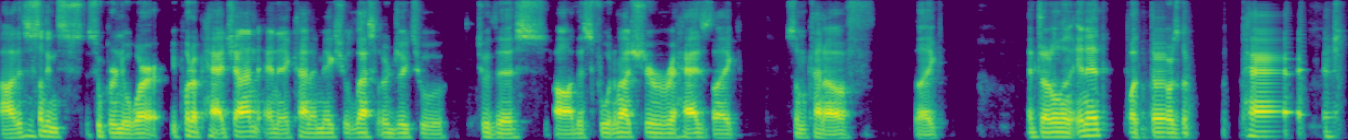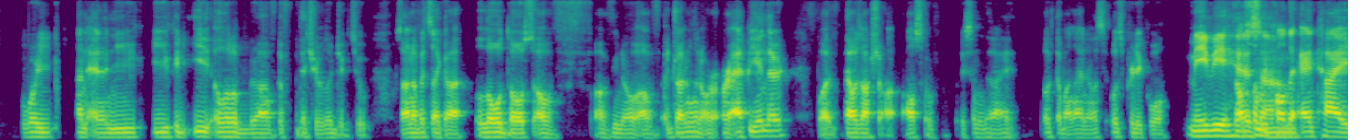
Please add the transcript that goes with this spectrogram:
uh, this is something super new where you put a patch on and it kind of makes you less allergic to to this uh this food. I'm not sure if it has like some kind of like adrenaline in it but there was a patch where you and, and you you could eat a little bit of the food that you're allergic to. So I don't know if it's like a low dose of of you know of adrenaline or, or epi in there, but that was actually also something that I looked up online. It was, it was pretty cool. Maybe it has something um, called the anti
